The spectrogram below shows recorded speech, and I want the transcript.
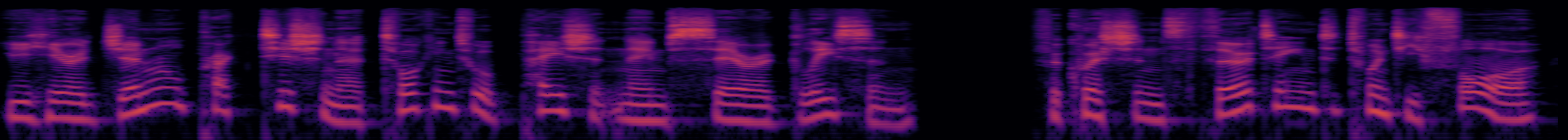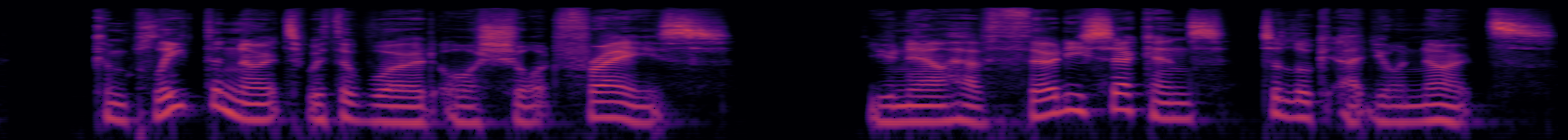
You hear a general practitioner talking to a patient named Sarah Gleeson. For questions 13 to 24, complete the notes with a word or short phrase. You now have 30 seconds to look at your notes.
